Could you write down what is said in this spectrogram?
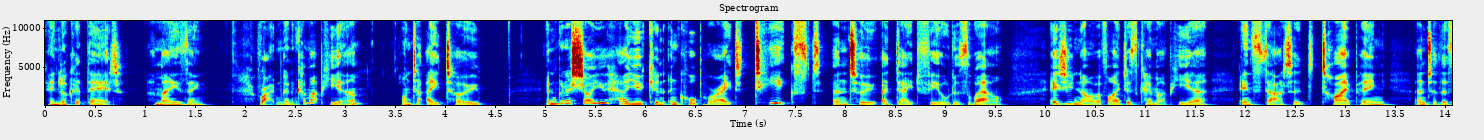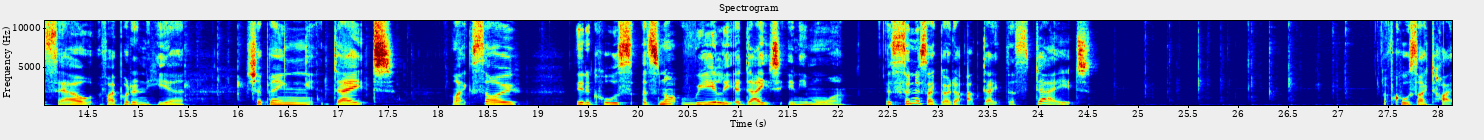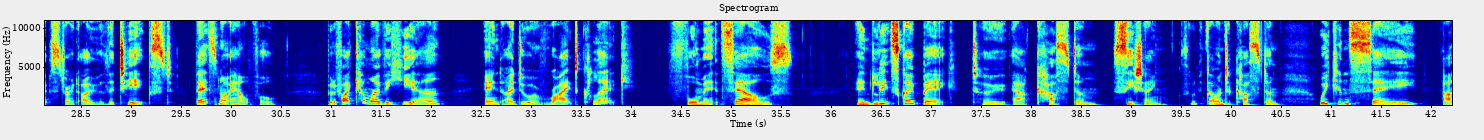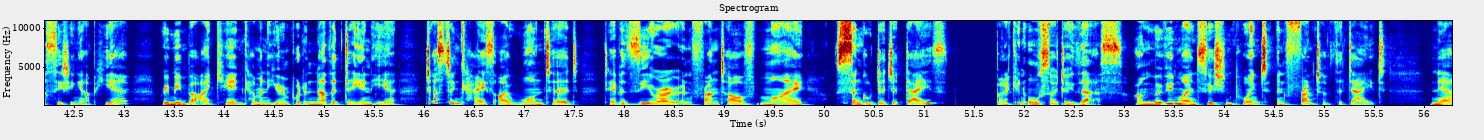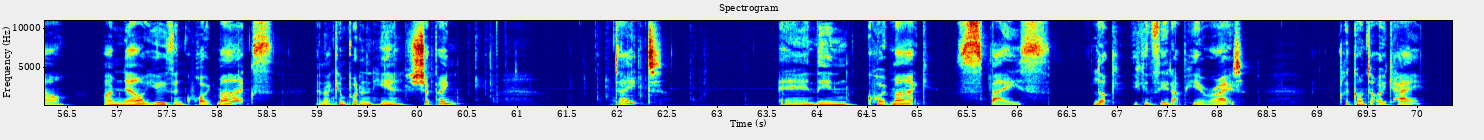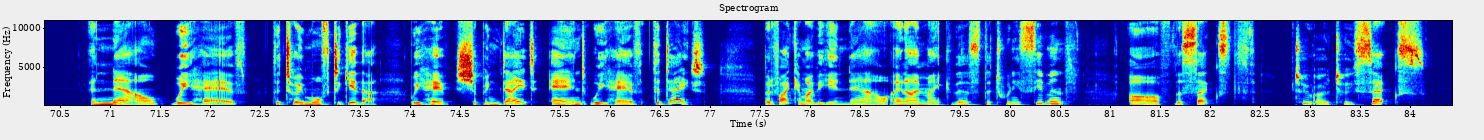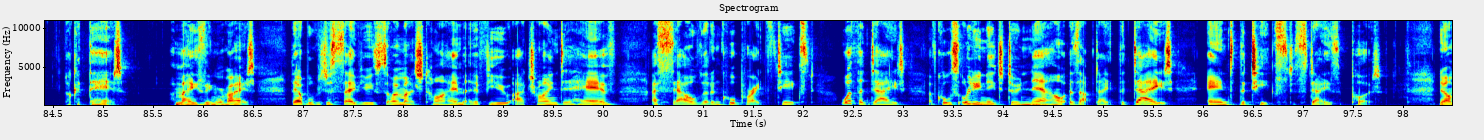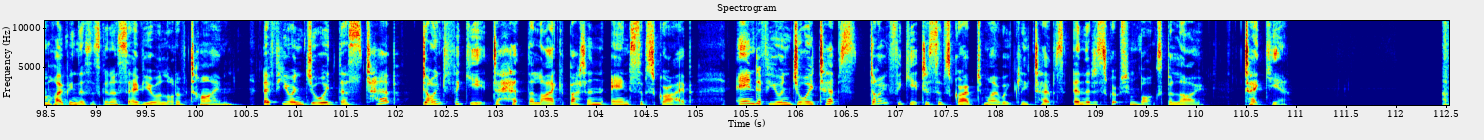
And look at that, amazing. Right, I'm going to come up here onto A2 and I'm going to show you how you can incorporate text into a date field as well. As you know, if I just came up here and started typing into the cell, if I put in here shipping date like so, then of course it's not really a date anymore. As soon as I go to update this date, of course I type straight over the text. That's not helpful. But if I come over here and I do a right click, format cells, and let's go back to our custom setting. So we're going to go into custom. We can see our setting up here. Remember, I can come in here and put another D in here just in case I wanted to have a zero in front of my single digit days. But I can also do this. I'm moving my insertion point in front of the date. Now, I'm now using quote marks and I can put in here shipping, date, and then quote mark, space, look, you can see it up here, right? Click onto OK. And now we have the two morph together. We have shipping date and we have the date. But if I come over here now and I make this the 27th of the 6th, 2026, look at that. Amazing, right? That will just save you so much time if you are trying to have a cell that incorporates text with a date. Of course, all you need to do now is update the date and the text stays put. Now, I'm hoping this is going to save you a lot of time. If you enjoyed this tip, don't forget to hit the like button and subscribe. And if you enjoy tips, don't forget to subscribe to my weekly tips in the description box below. Take care.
